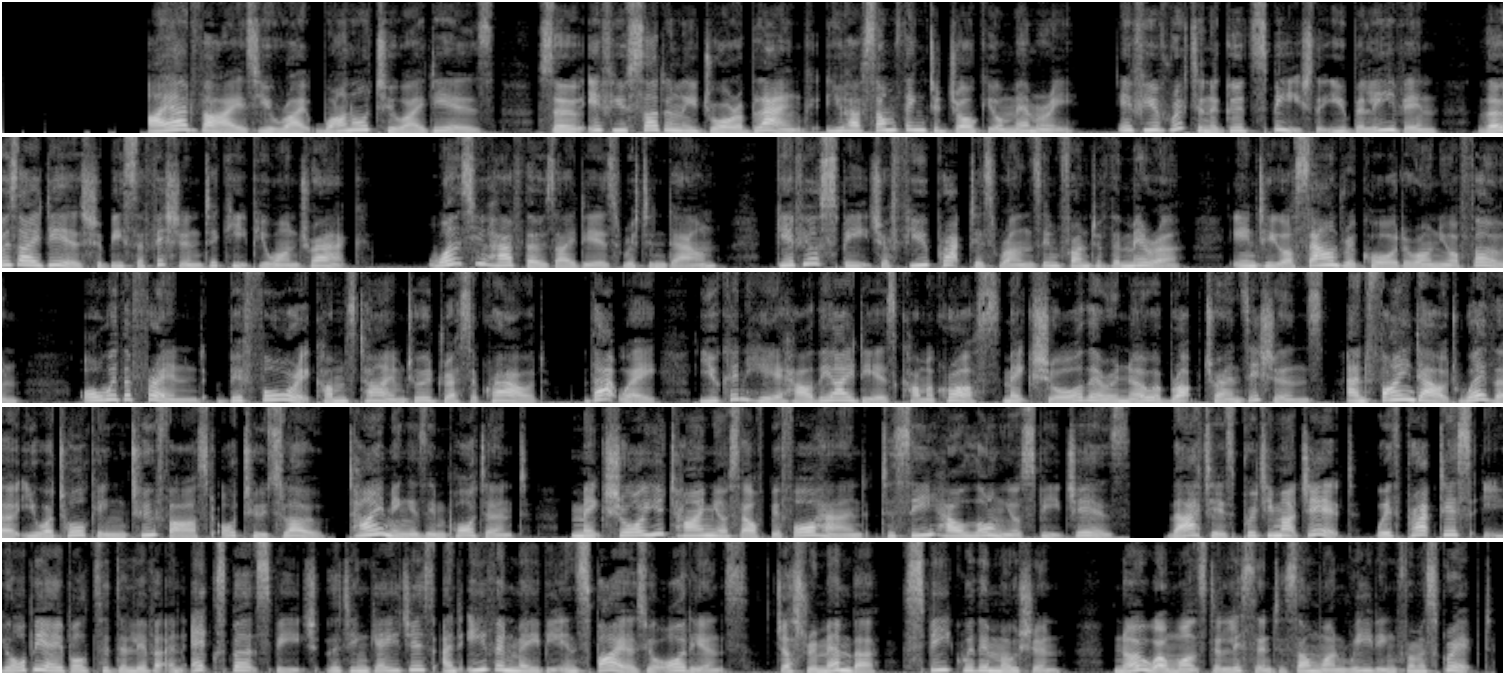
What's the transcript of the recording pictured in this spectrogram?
I advise you write one or two ideas, so if you suddenly draw a blank, you have something to jog your memory. If you've written a good speech that you believe in, those ideas should be sufficient to keep you on track. Once you have those ideas written down, give your speech a few practice runs in front of the mirror, into your sound recorder on your phone, or with a friend before it comes time to address a crowd. That way, you can hear how the ideas come across, make sure there are no abrupt transitions, and find out whether you are talking too fast or too slow. Timing is important. Make sure you time yourself beforehand to see how long your speech is. That is pretty much it. With practice, you'll be able to deliver an expert speech that engages and even maybe inspires your audience. Just remember, speak with emotion. No one wants to listen to someone reading from a script.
